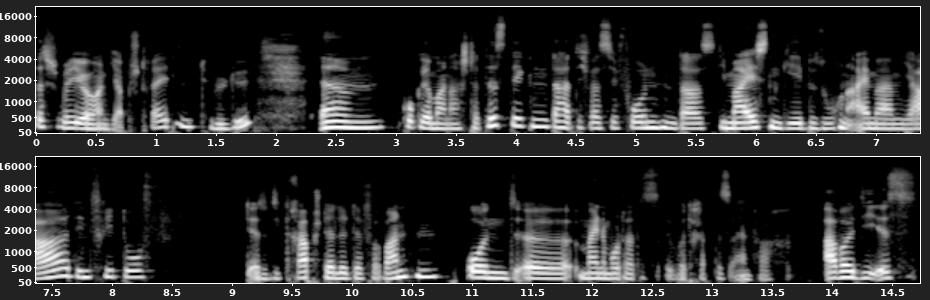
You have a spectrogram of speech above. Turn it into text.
das will ich auch nicht abstreiten. Tüdelü. Ähm, gucke ja mal nach Statistiken. Da hatte ich was gefunden, dass die meisten G besuchen einmal im Jahr den Friedhof, also die Grabstelle der Verwandten. Und äh, meine Mutter, das übertreibt das einfach. Aber die ist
